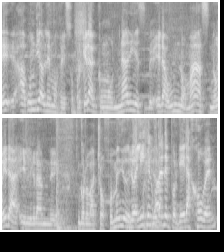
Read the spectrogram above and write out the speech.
eh, ah, un día hablemos de eso, porque era como nadie, era uno más, no era el grande Gorbachev, fue medio de lo eligen justamente porque era joven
